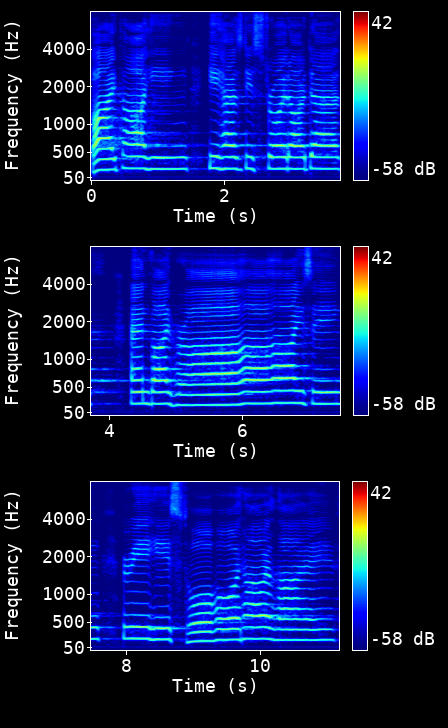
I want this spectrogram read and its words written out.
By dying, he has destroyed our death, and by rising, restored our life.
